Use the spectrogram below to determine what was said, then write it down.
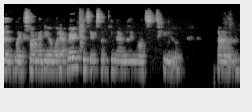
a, like song idea, whatever, because there's something that really wants to um,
